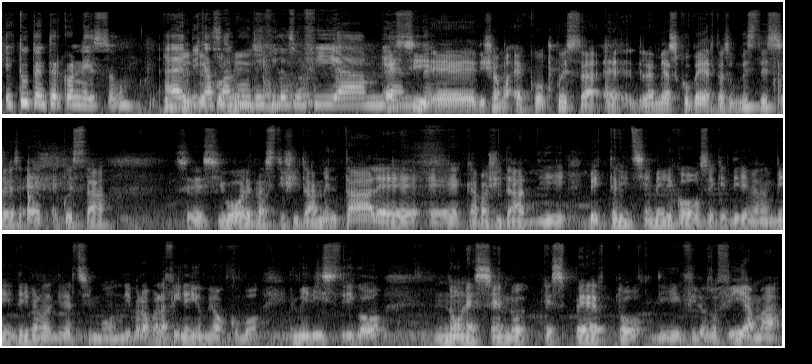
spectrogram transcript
È tutto interconnesso. Tutto Etica, interconnesso. salute, filosofia, ambiente. Eh sì, eh, diciamo, ecco, questa è la mia scoperta su me stesso, è, è questa, se si vuole, plasticità mentale e capacità di mettere insieme le cose che derivano, derivano da diversi mondi. Però alla fine io mi occupo e mi distrigo, non essendo esperto di filosofia, ma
